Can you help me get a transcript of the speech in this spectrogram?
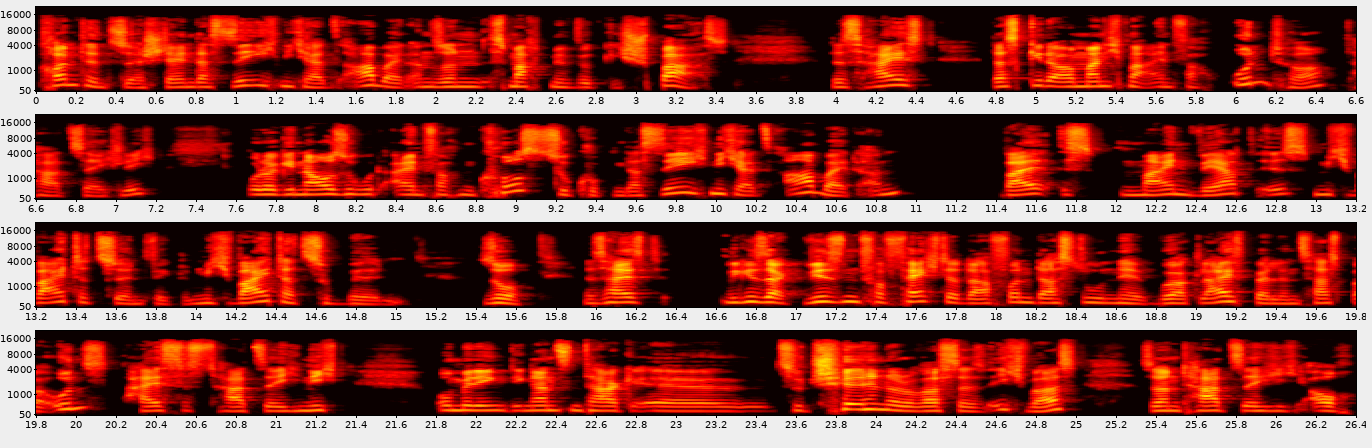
Content zu erstellen, das sehe ich nicht als Arbeit an, sondern es macht mir wirklich Spaß. Das heißt, das geht aber manchmal einfach unter, tatsächlich. Oder genauso gut einfach einen Kurs zu gucken. Das sehe ich nicht als Arbeit an, weil es mein Wert ist, mich weiterzuentwickeln, mich weiterzubilden. So, das heißt, wie gesagt, wir sind Verfechter davon, dass du eine Work-Life-Balance hast. Bei uns heißt es tatsächlich nicht unbedingt den ganzen Tag äh, zu chillen oder was weiß ich was, sondern tatsächlich auch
